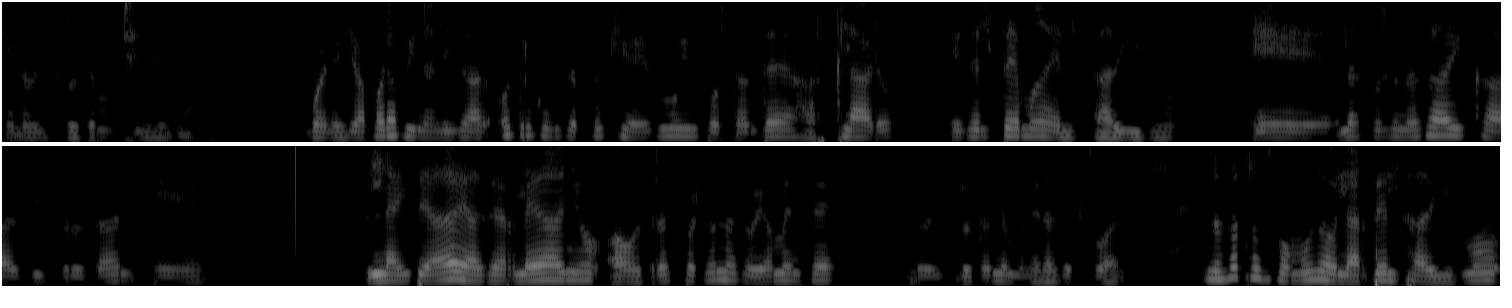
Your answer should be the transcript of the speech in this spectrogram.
que lo disfrute muchísimo. Bueno, y ya para finalizar, otro concepto que es muy importante dejar claro es el tema del sadismo. Eh, las personas sádicas disfrutan eh, la idea de hacerle daño a otras personas, obviamente lo disfrutan de manera sexual. Nosotros vamos a hablar del sadismo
